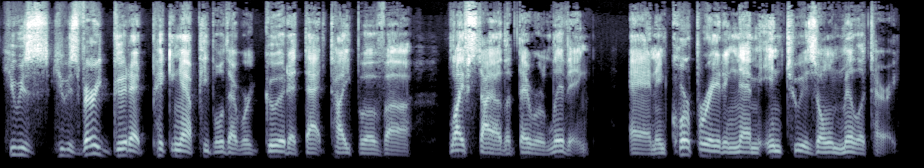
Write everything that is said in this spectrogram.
he was he was very good at picking out people that were good at that type of uh, lifestyle that they were living and incorporating them into his own military.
